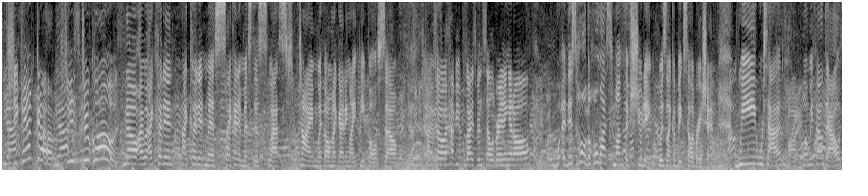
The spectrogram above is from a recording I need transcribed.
She can't come. Yeah. She's too close. No, I, I couldn't. I couldn't miss. I couldn't miss this last time with all my guiding light people. So, So have you guys been celebrating at all? Uh, this whole the whole last month of shooting was like a big celebration. We were sad when we found out,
